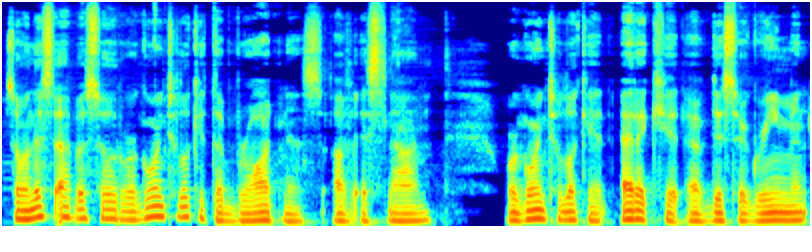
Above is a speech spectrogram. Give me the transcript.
So, in this episode, we're going to look at the broadness of Islam, we're going to look at etiquette of disagreement,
